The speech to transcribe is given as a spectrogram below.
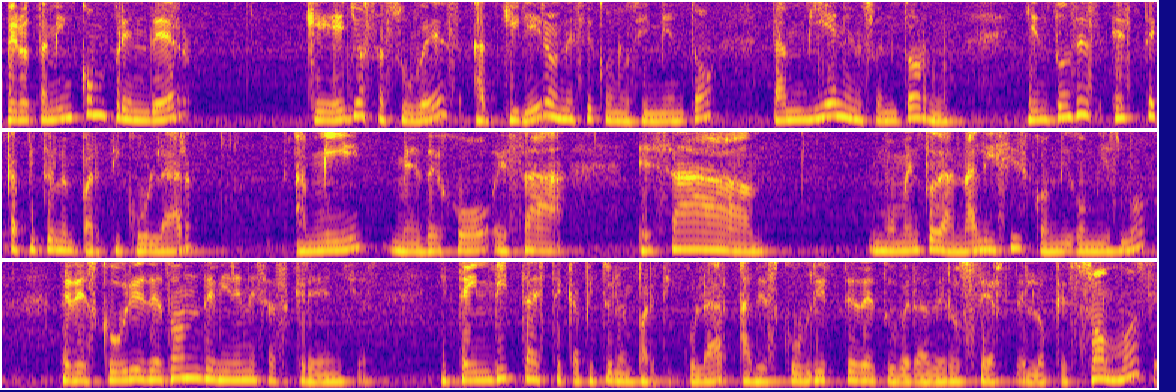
pero también comprender que ellos a su vez adquirieron ese conocimiento también en su entorno. Y entonces este capítulo en particular a mí me dejó esa, esa momento de análisis conmigo mismo, de descubrir de dónde vienen esas creencias. Y te invita este capítulo en particular a descubrirte de tu verdadero ser, de lo que somos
